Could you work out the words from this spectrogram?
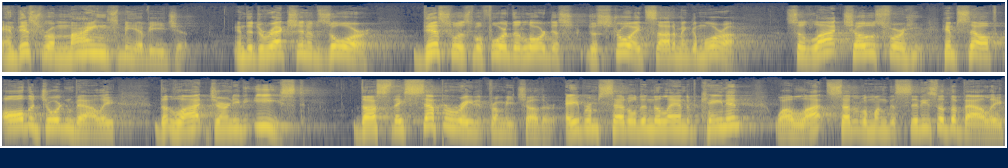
And this reminds me of Egypt in the direction of Zoar. This was before the Lord des- destroyed Sodom and Gomorrah. So Lot chose for himself all the Jordan Valley. The Lot journeyed east. Thus they separated from each other. Abram settled in the land of Canaan, while Lot settled among the cities of the valley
